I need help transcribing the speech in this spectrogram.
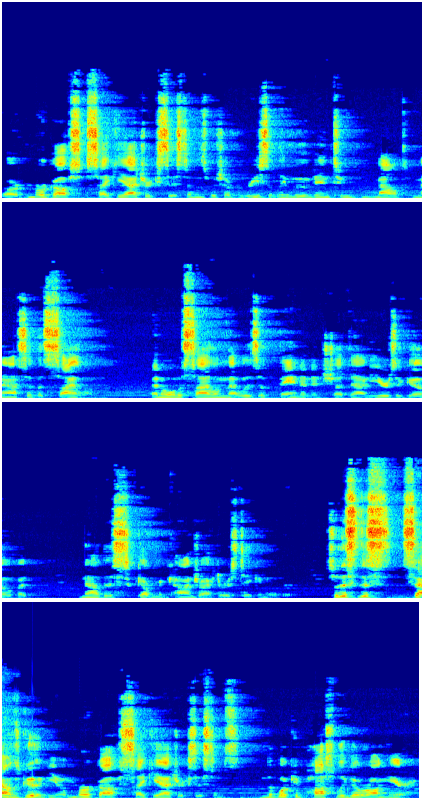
or Murkoff's psychiatric systems, which have recently moved into Mount Massive Asylum, an old asylum that was abandoned and shut down years ago, but now this government contractor has taken over. So this this sounds good, you know, Murkoff's psychiatric systems. What could possibly go wrong here?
